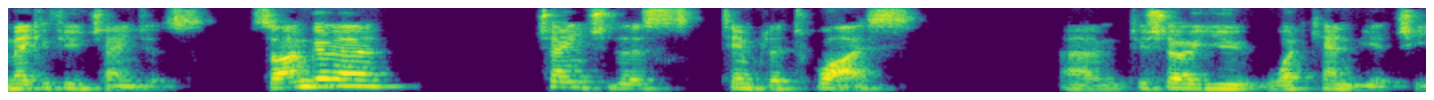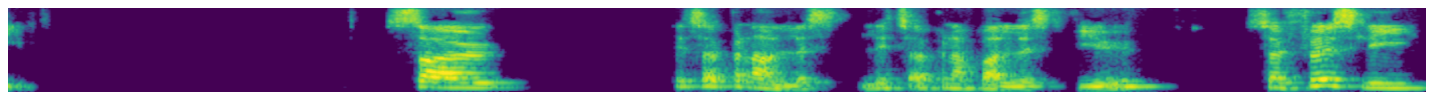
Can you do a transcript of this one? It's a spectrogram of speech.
make a few changes. So I'm going to change this template twice um, to show you what can be achieved. So let's open our list. Let's open up our list view. So firstly,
